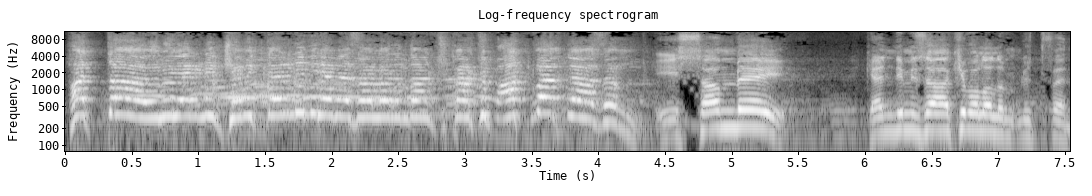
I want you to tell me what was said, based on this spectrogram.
Hatta ölülerinin kemiklerini bile mezarlarından çıkartıp atmak lazım. İhsan Bey, kendimize hakim olalım lütfen.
